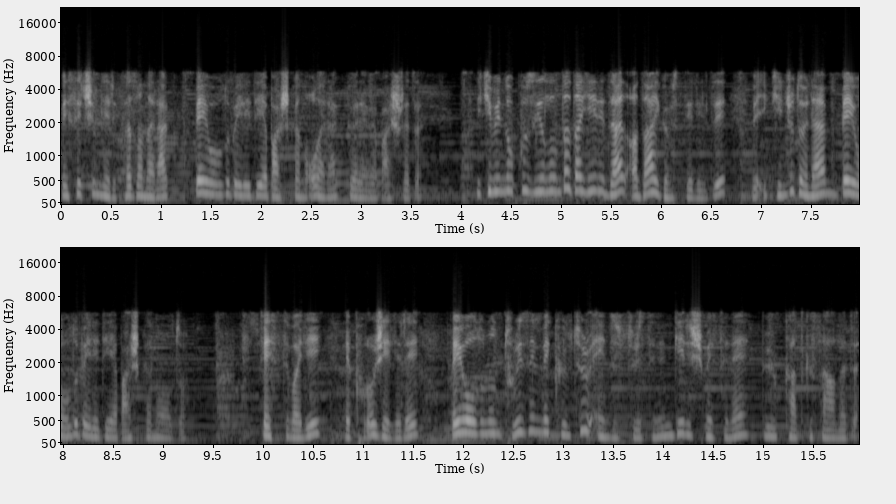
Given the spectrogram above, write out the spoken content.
ve seçimleri kazanarak Beyoğlu Belediye Başkanı olarak göreve başladı. 2009 yılında da yeniden aday gösterildi ve ikinci dönem Beyoğlu Belediye Başkanı oldu. Festivali ve projeleri Beyoğlu'nun turizm ve kültür endüstrisinin gelişmesine büyük katkı sağladı.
